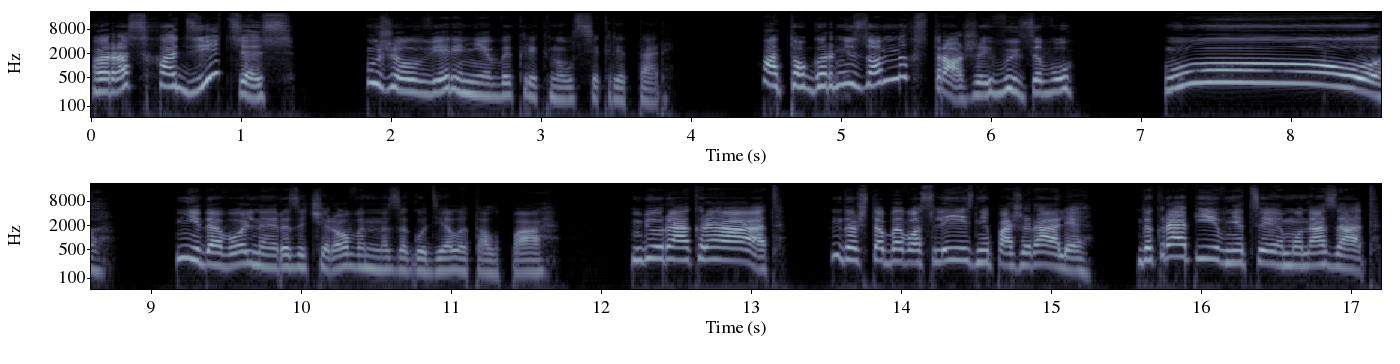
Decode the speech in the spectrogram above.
Расходитесь, уже увереннее выкрикнул секретарь. А то гарнизонных стражей вызову. У, недовольно и разочарованно загудела толпа. Бюрократ! Да чтобы его слизни пожрали! Да крапивницы ему назад!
